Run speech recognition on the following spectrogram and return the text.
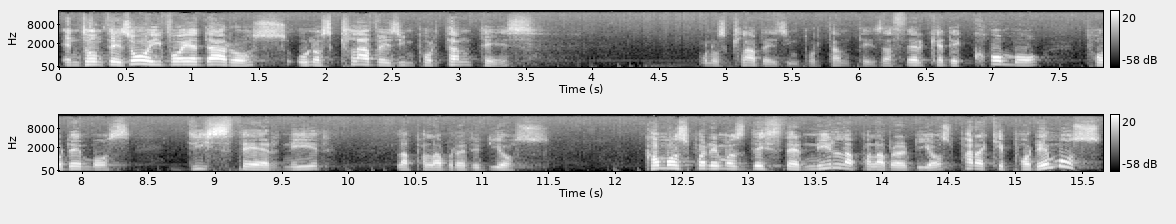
Entonces hoy voy a daros unos claves importantes, unos claves importantes acerca de cómo podemos discernir la palabra de Dios. ¿Cómo podemos discernir la palabra de Dios para que podamos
